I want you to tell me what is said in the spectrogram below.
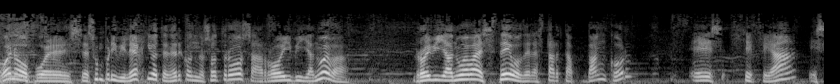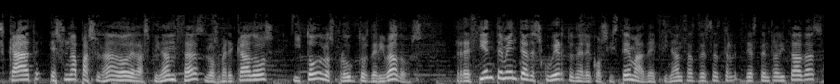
Bueno, pues es un privilegio tener con nosotros a Roy Villanueva. Roy Villanueva es CEO de la startup Bancor, es CFA, SCAT, es un apasionado de las finanzas, los mercados y todos los productos derivados. Recientemente ha descubierto en el ecosistema de finanzas descentra- descentralizadas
